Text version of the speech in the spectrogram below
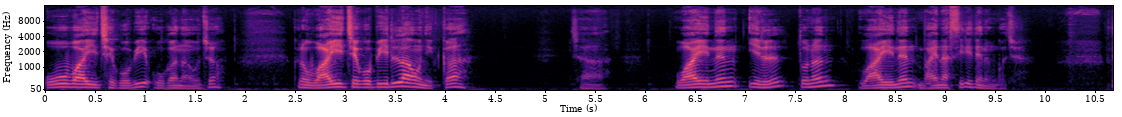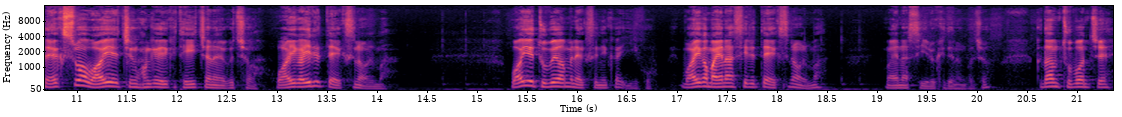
5y 제곱이 5가 나오죠. 그럼 y 제곱이 1 나오니까 자 y는 1 또는 y는 마이너스 1이 되는 거죠. 근데 x와 y의 지금 관계가 이렇게 돼 있잖아요. 그렇죠? y가 1일 때 x는 얼마? y의 두배 하면 x니까 2고 y가 마이너스 1일 때 x는 얼마? 마이너스 2 이렇게 되는 거죠. 그 다음 두 번째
